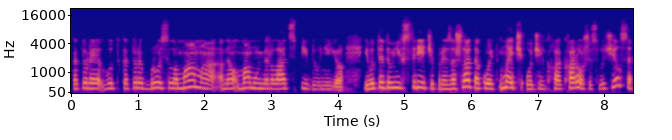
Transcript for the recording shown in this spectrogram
которая вот, которая бросила мама, она, мама умерла от СПИДа у нее. И вот это у них встреча произошла, такой матч очень хороший случился,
